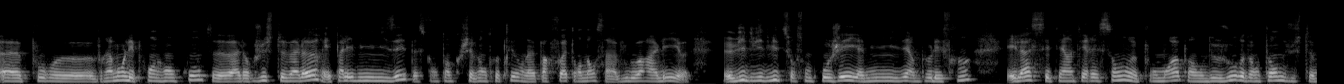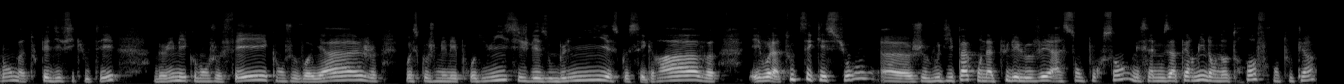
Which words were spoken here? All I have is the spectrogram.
euh, pour euh, vraiment les prendre en compte à leur juste valeur et pas les minimiser, parce qu'en tant que chef d'entreprise, on a parfois tendance à vouloir aller vite, vite, vite sur son projet et à minimiser un peu les freins. Et là, c'était intéressant pour moi pendant deux jours d'entendre justement bah, toutes les difficultés. Ben oui, mais comment je fais? Quand je voyage? Où est-ce que je mets mes produits? Si je les oublie, est-ce que c'est grave? Et voilà, toutes ces questions, je ne vous dis pas qu'on a pu les lever à 100%, mais ça nous a permis dans notre offre, en tout cas,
